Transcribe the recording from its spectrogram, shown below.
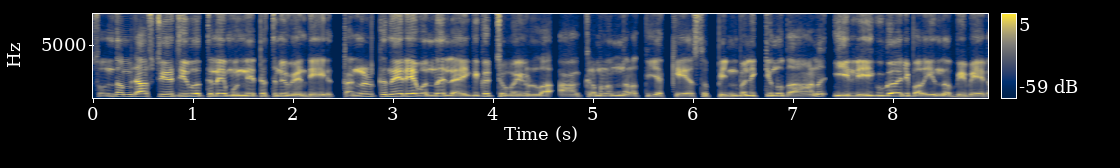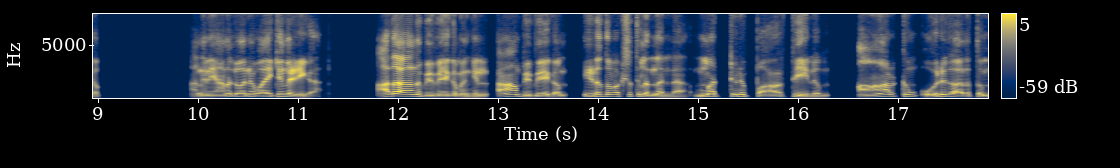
സ്വന്തം രാഷ്ട്രീയ ജീവിതത്തിലെ മുന്നേറ്റത്തിനു വേണ്ടി തങ്ങൾക്ക് നേരെ വന്ന് ലൈംഗിക ചുവയുള്ള ആക്രമണം നടത്തിയ കേസ് പിൻവലിക്കുന്നതാണ് ഈ ലീഗുകാരി പറയുന്ന വിവേകം. അങ്ങനെയാണല്ലോ എന്നെ വായിക്കാൻ കഴിയുക. അതാണ് വിവേകമെങ്കിൽ ആ വിവേകം ഇടതുപക്ഷത്തിലെന്നല്ല മറ്റൊരു പാർട്ടിയിലും ആർക്കും ഒരു കാലത്തും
